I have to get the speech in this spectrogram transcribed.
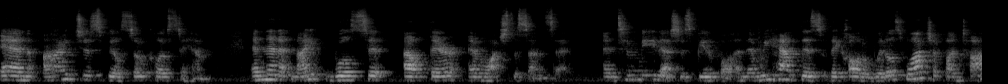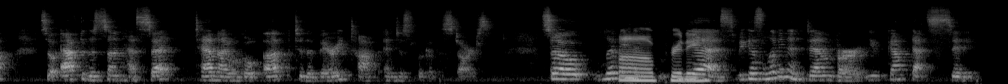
and I just feel so close to Him. And then at night we'll sit out there and watch the sunset. And to me, that's just beautiful. And then we have this, they call it a widow's watch up on top. So after the sun has set, Tad and I will go up to the very top and just look at the stars. So living Oh, in, pretty. Yes, because living in Denver, you've got that city.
